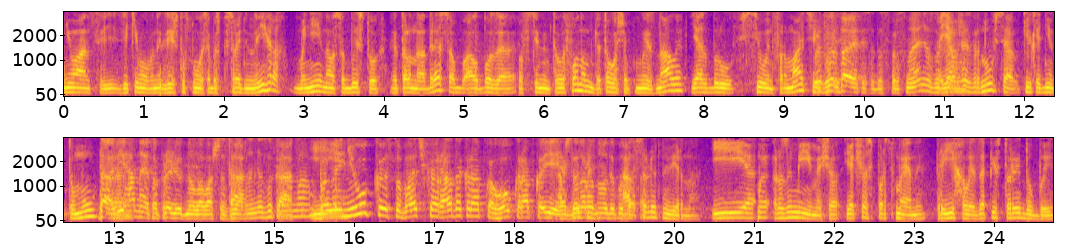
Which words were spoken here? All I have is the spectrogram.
нюанси, з якими вони зіштовхнулися безпосередньо на іграх, мені на особисту електронну адресу або за офіційним телефоном для того, щоб ми знали. Я зберу всю інформацію. Ви звертаєтеся до спортсменів? Зокрема? Я вже звернувся кілька днів тому. Так, Ліга Нет оприлюднила ваше звернення, зокрема. Так, і... Беленюк, собачка, рада.гов.є, як до народного депутата. Абсолютно вірно. І ми розуміємо, що якщо спортсмени приїхали за півтори доби,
